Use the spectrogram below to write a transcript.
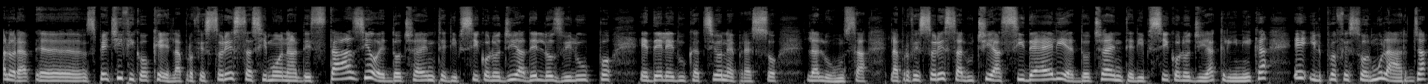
Allora, eh, specifico che la professoressa Simona Destasio è docente di psicologia dello sviluppo e dell'educazione presso la LUMSA. La professoressa Lucia Sideli è docente di psicologia clinica e il professor Mulargia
